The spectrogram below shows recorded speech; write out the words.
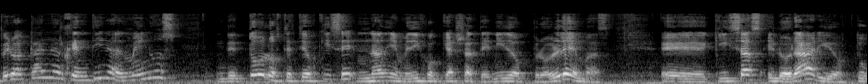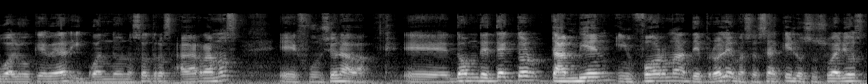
pero acá en Argentina al menos de todos los testeos que hice nadie me dijo que haya tenido problemas. Eh, quizás el horario tuvo algo que ver y cuando nosotros agarramos eh, funcionaba. Eh, DOM Detector también informa de problemas, o sea que los usuarios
